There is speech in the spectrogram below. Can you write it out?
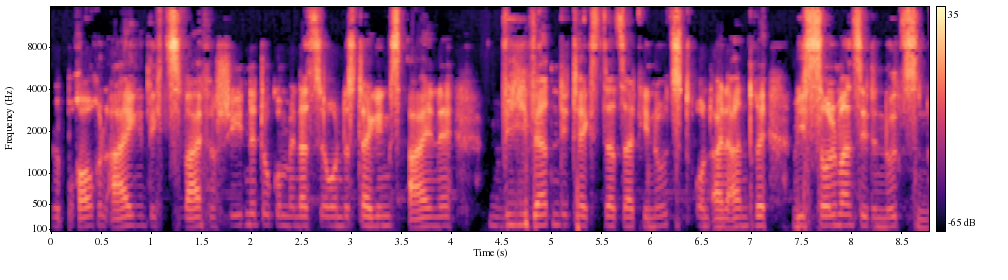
Wir brauchen eigentlich zwei verschiedene Dokumentationen des Taggings. Eine, wie werden die Texte derzeit genutzt? Und eine andere, wie soll man sie denn nutzen?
